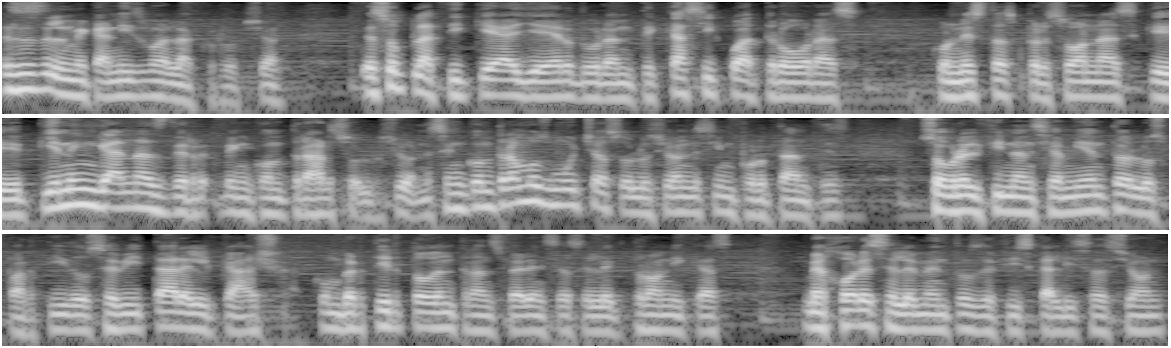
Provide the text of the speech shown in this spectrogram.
Ese es el mecanismo de la corrupción. eso platiqué ayer durante casi cuatro horas con estas personas que tienen ganas de, encontrar soluciones. Encontramos muchas soluciones importantes sobre el financiamiento de los partidos, evitar el cash, convertir todo en transferencias electrónicas, mejores elementos de fiscalización.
